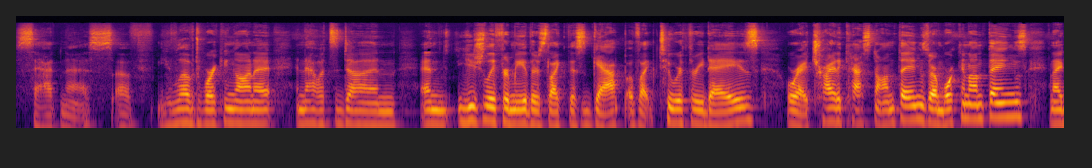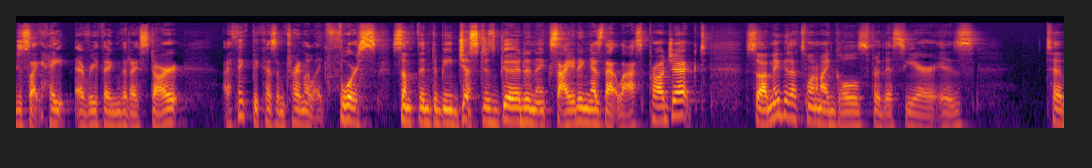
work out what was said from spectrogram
sadness of you loved working on it and now it's done. And usually for me, there's like this gap of like two or three days where I try to cast on things or I'm working on things and I just like hate everything that I start. I think because I'm trying to like force something to be just as good and exciting as that last project. So maybe that's one of my goals for this year is to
